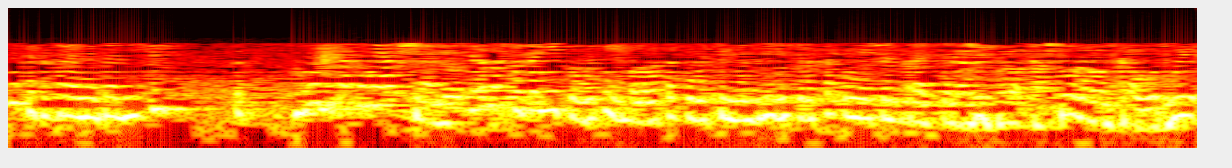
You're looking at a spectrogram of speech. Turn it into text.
ну, как это правильно это объяснить? Вроде как мы и общались, все равно что-то не то. Вот не было вот такого сильной близости, вот как у меня сейчас братья. Скажите, пожалуйста, а что она вам сказала? Вот вы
